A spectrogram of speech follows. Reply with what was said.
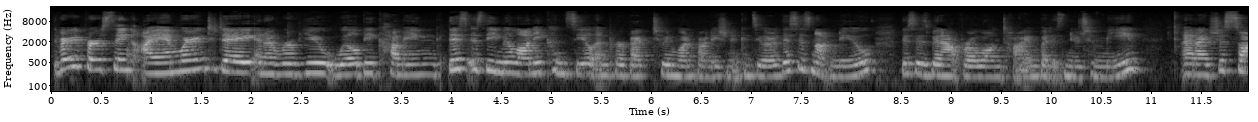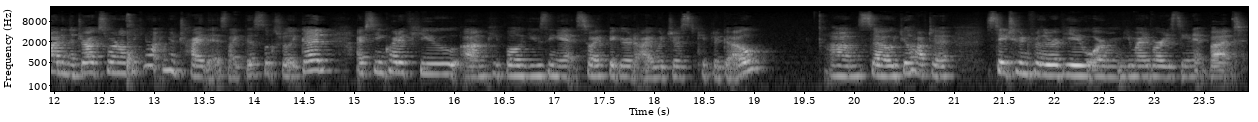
the very first thing I am wearing today and a review will be coming. This is the Milani Conceal and Perfect 2-in-1 Foundation and Concealer. This is not new. This has been out for a long time, but it's new to me. And I just saw it in the drugstore and I was like, you know what, I'm gonna try this. Like this looks really good. I've seen quite a few um, people using it, so I figured I would just give it a go. Um, so you'll have to stay tuned for the review or you might have already seen it, but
